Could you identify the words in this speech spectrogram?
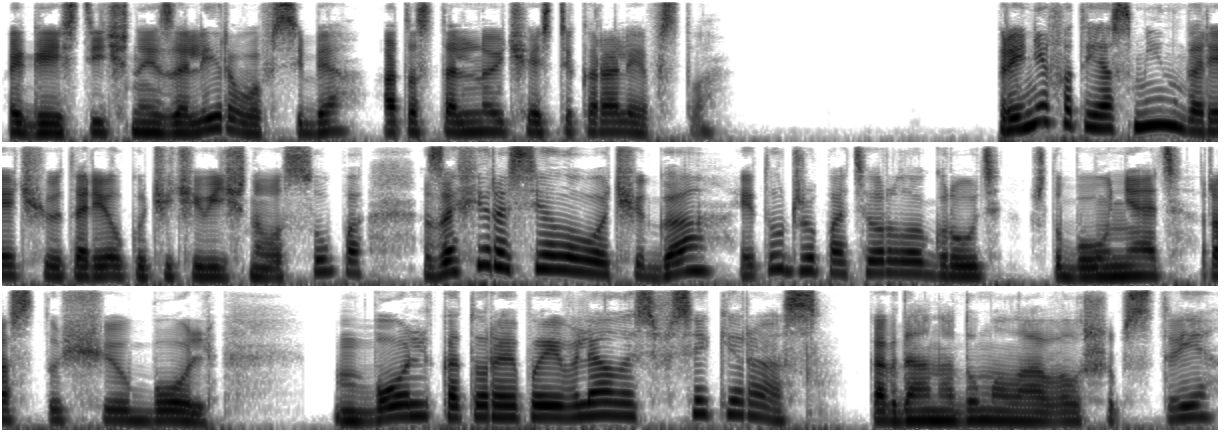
эгоистично изолировав себя от остальной части королевства. Приняв от Ясмин горячую тарелку чечевичного супа, Зафира села у очага и тут же потерла грудь, чтобы унять растущую боль. Боль, которая появлялась всякий раз, когда она думала о волшебстве,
